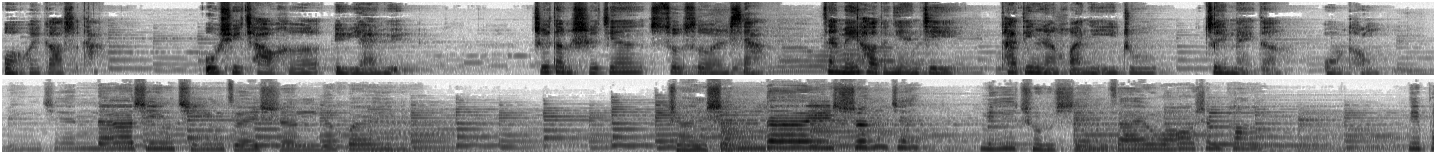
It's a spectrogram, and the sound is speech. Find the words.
我会告诉他，无需巧合与言语，只等时间簌簌而下，在美好的年纪，他定然还你一株最美的梧桐。前的心情最深的灰转身的一瞬间，你出现在我身旁。你不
